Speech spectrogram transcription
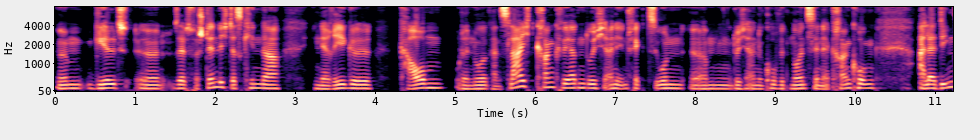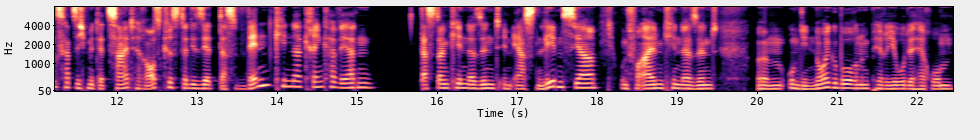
ähm, gilt äh, selbstverständlich, dass Kinder in der Regel kaum oder nur ganz leicht krank werden durch eine Infektion, ähm, durch eine Covid-19-Erkrankung. Allerdings hat sich mit der Zeit herauskristallisiert, dass wenn Kinder kränker werden, dass dann Kinder sind im ersten Lebensjahr und vor allem Kinder sind ähm, um die Neugeborenenperiode herum,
